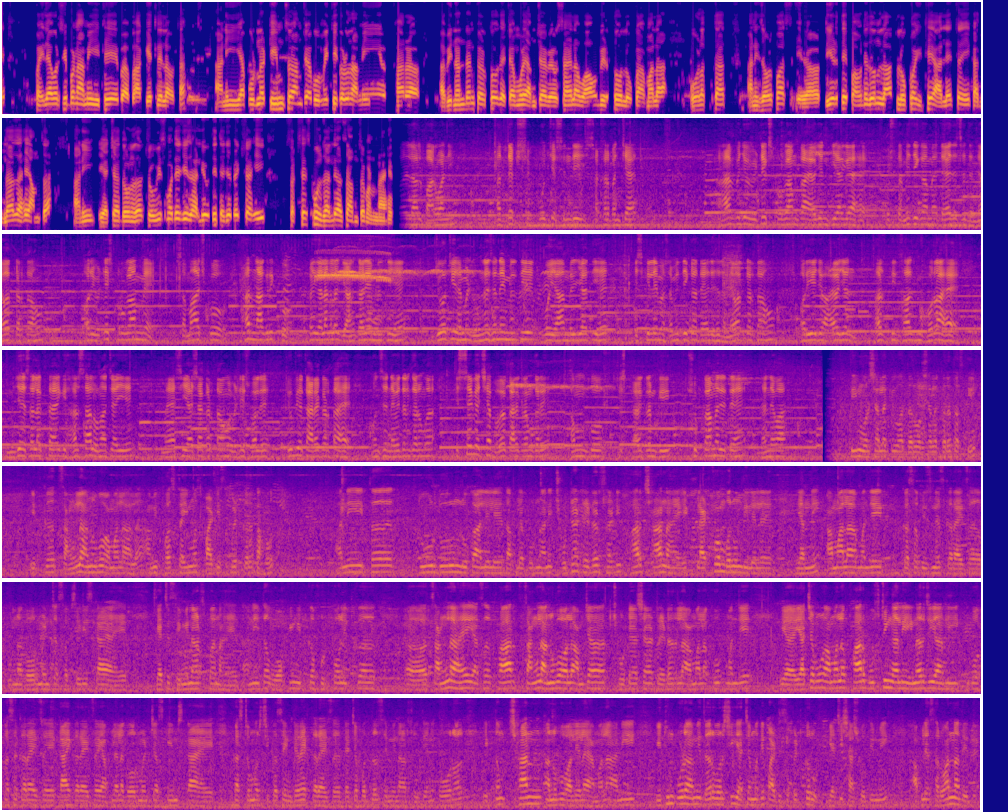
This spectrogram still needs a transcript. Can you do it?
पहिल्या वर्षी पण आम्ही इथे भाग घेतलेला होता. आणि या पूर्ण टीमचं आमच्या भूमितीकडून आम्ही फार अभिनंदन करतो. त्याच्यामुळे आमच्या व्यवसायाला वाव मिळतो. लोक आम्हाला ओळखतात. आणि जवळपास दीड ते पावणे दोन लाख लोक इथे आल्याचा एक अंदाज आहे आमचा. आणि याच्या दोन हजार चोवीसमध्ये जी झाली होती त्याच्यापेक्षा ही सक्सेसफुल झाली असं आमचं म्हणणं आहे. लाल पारवानी अध्यक्ष पूज्य सिंधी सखर पंचायत. आज जो विटेक्स प्रोग्राम का आयोजन किया गया है उस समिति का मैं तहे से धन्यवाद करता हूँ। और विटेक्स प्रोग्राम में समाज को, हर नागरिक को कई अलग अलग जानकारियाँ मिलती हैं। जो चीज़ हमें ढूँढने से नहीं मिलती है, वो यहाँ मिल जाती है। इसके लिए मैं समिति का तहे से धन्यवाद करता हूँ। और ये जो आयोजन हर तीन साल में हो रहा है, मुझे ऐसा लगता है कि हर साल होना चाहिए। मैं ऐसी आशा करता हूँ ब्रिटिश वाले जो भी कार्यकर्ता है, उनसे निवेदन करूँगा, इससे भी अच्छा भव्य कार्यक्रम करें। हम उनको इस कार्यक्रम की शुभकामना देते हैं। धन्यवाद। तीन वर्षाला किंवा दर वर्षाला असतील इतकं चांगला अनुभव आम्हाला आला. आम्ही फर्स्ट टाईमच पार्टिसिपेट करत आहोत. आणि इथं दूर दूरून लोक आलेले आहेत आपल्या पूर्ण आणि छोट्या ट्रेडर्ससाठी फार छान आहे. एक प्लॅटफॉर्म बनवून दिलेलं आहे यांनी. आम्हाला म्हणजे कसं बिझनेस करायचं पुन्हा गव्हर्नमेंटच्या सबसिडीज काय आहेत त्याचे सेमिनार्स पण आहेत. आणि इथं वॉकिंग इतकं फुटफॉल इतकं चांगलं आहे. याचं फार चांगला अनुभव आला. आमच्या छोट्याशा ट्रेडरला आम्हाला खूप म्हणजे या याच्यामुळं आम्हाला फार बूस्टिंग आली एनर्जी आली की बुवा कसं करायचं आहे काय करायचं आहे आपल्याला गव्हर्नमेंटच्या स्कीम्स काय आहे कस्टमर्सशी कसं इंटरॅक्ट करायचं त्याच्याबद्दल सेमिनार्स होते आणि ओव्हरऑल एकदम छान अनुभव आलेला आहे आम्हाला आणि इथून पुढं आम्ही दरवर्षी याच्यामध्ये पार्टिसिपेट करू याची शाश्वती मी आपल्या सर्वांना देतो.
